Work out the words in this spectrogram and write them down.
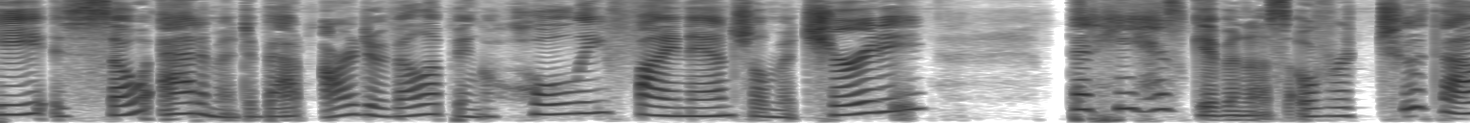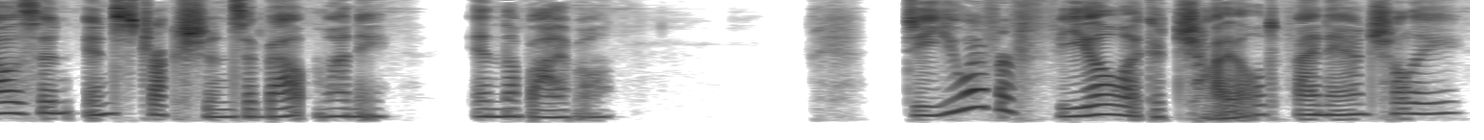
he is so adamant about our developing holy financial maturity that he has given us over 2,000 instructions about money in the Bible. Do you ever feel like a child financially?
